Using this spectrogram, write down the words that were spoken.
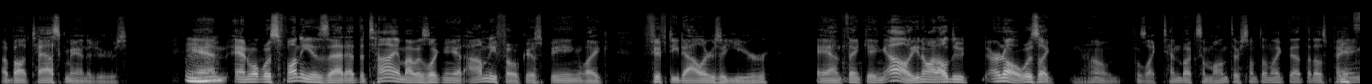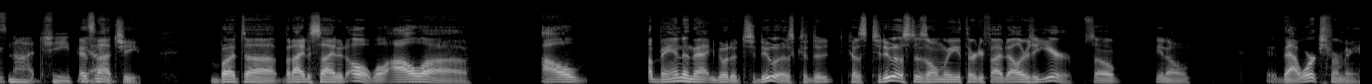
about task managers. Mhm. And and what was funny is that at the time I was looking at OmniFocus being like fifty dollars a year and thinking, oh, you know what, I'll do or no, it was like no, it was like ten bucks a month or something like that that I was paying. it's not cheap. It's yeah. not cheap. But uh but I decided, oh well I'll uh I'll abandon that and go to Todoist because Todoist is only thirty five dollars a year. So, you know, that works for me.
